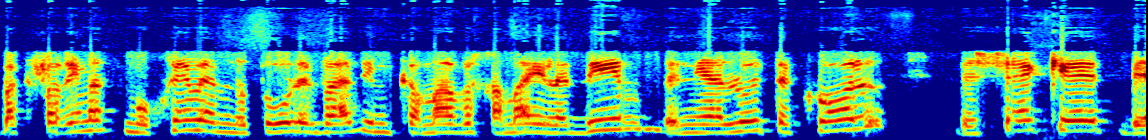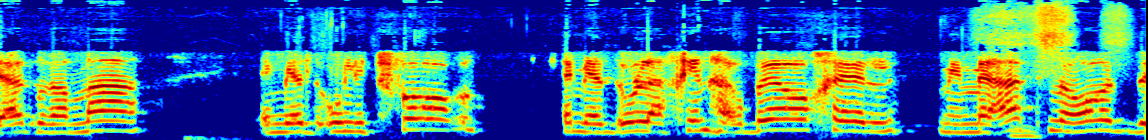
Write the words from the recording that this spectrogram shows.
בכפרים הסמוכים, והם נותרו לבד עם כמה וכמה ילדים, וניהלו את הכל בשקט, ביד רמה. הם ידעו לתפור, הם ידעו להכין הרבה אוכל, ממעט מאוד uh,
